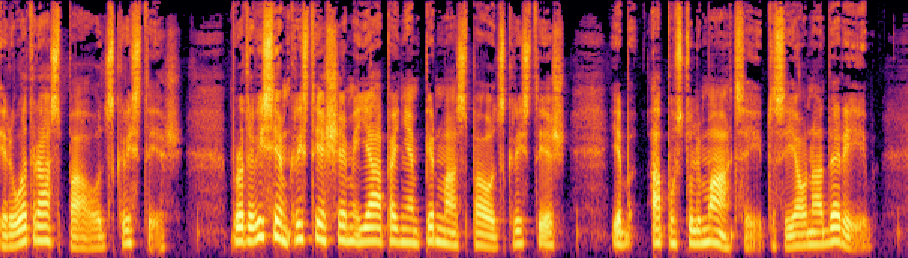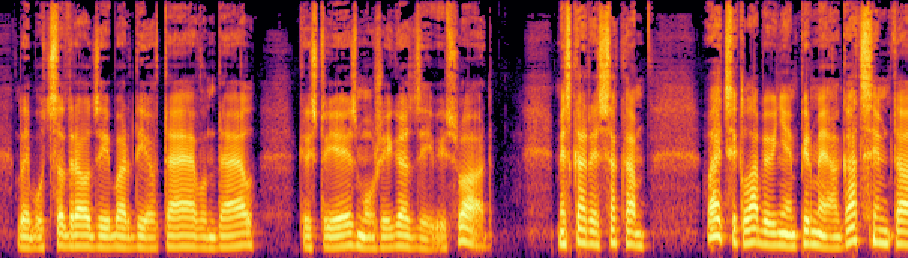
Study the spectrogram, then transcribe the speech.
ir otrās paudzes kristieši. Proti, visiem kristiešiem ir jāpaņem pirmās paudzes kristieši, jeb apstuļu mācība, tas ir jaunā derība, lai būtu sadraudzība ar Dievu tēvu un dēlu, Kristu Jēzu mūžīgās dzīvības vārdu. Mēs kādreiz sakām, vai cik labi viņiem pirmajā gadsimtā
